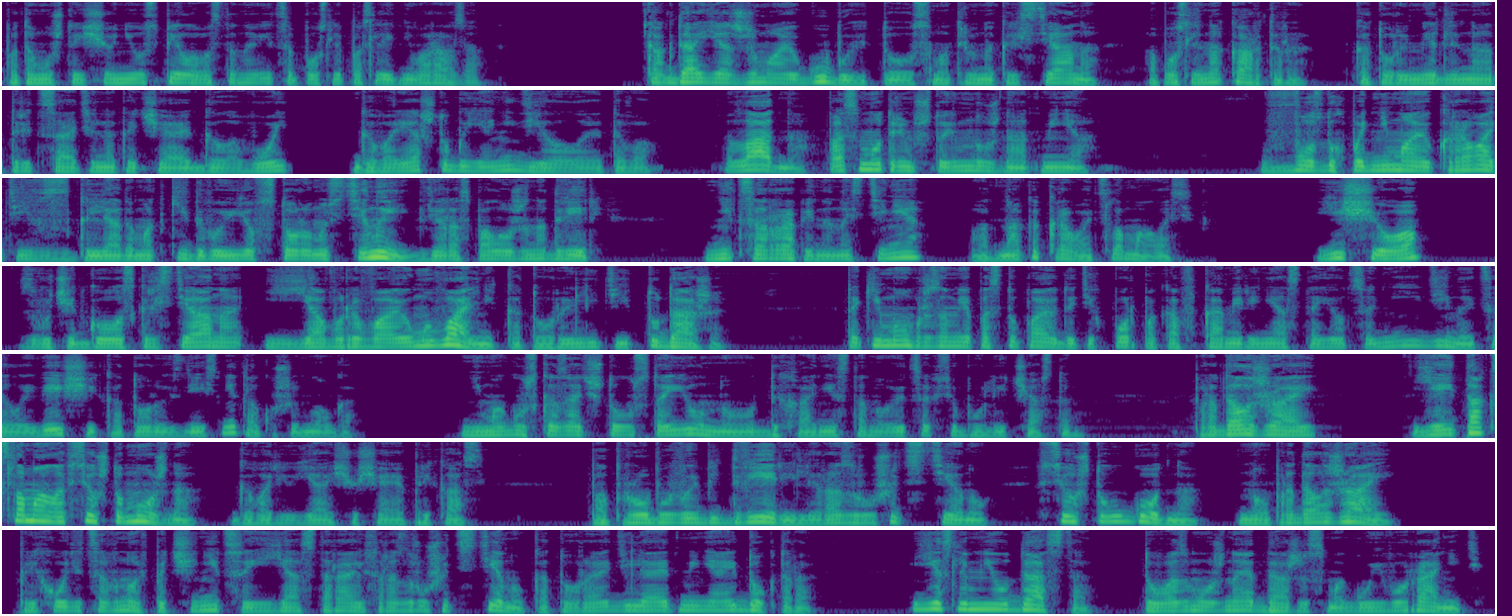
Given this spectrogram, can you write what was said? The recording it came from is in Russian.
потому что еще не успела восстановиться после последнего раза. Когда я сжимаю губы, то смотрю на Кристиана, а после на Картера, который медленно отрицательно качает головой, говоря, чтобы я не делала этого. Ладно, посмотрим, что им нужно от меня. В воздух поднимаю кровать и взглядом откидываю ее в сторону стены, где расположена дверь. Ни царапины на стене, однако кровать сломалась. «Еще!» — звучит голос Кристиана, и я вырываю умывальник, который летит туда же. Таким образом я поступаю до тех пор, пока в камере не остается ни единой целой вещи, которых здесь не так уж и много. Не могу сказать, что устаю, но дыхание становится все более частым. «Продолжай. Я и так сломала все, что можно», — говорю я, ощущая приказ. «Попробуй выбить дверь или разрушить стену. Все, что угодно, но продолжай». Приходится вновь подчиниться, и я стараюсь разрушить стену, которая отделяет меня и доктора. Если мне удастся, то, возможно, я даже смогу его ранить.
